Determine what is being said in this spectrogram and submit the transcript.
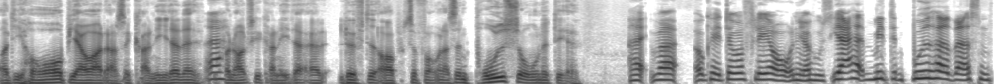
og de hårde bjergarter, altså granitterne, Ja. bornholmske granitter, er løftet op. Så får man altså en brudzone der. Ej, var, okay, det var flere år, end jeg husker. Jeg havde, mit bud havde været sådan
